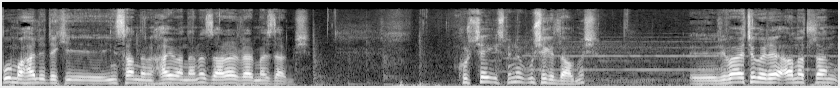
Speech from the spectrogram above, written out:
bu mahalledeki e, insanların hayvanlarına zarar vermezlermiş. Kurtçay ismini bu şekilde almış. E, rivayete göre anlatılan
